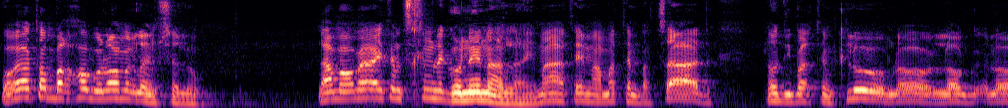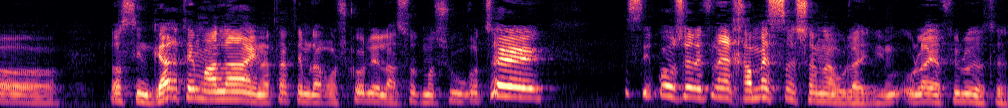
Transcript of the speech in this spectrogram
הוא רואה אותם ברחוב, הוא לא אומר להם שלום. למה? הוא אומר, הייתם צריכים לגונן עליי, מה אתם עמדתם בצד, לא דיברתם כלום, לא, לא, לא, לא סינגרתם עליי, נתתם לראש כולל לעשות מה שהוא רוצה, זה סיפור של לפני 15 שנה אולי, אולי אפילו יותר.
